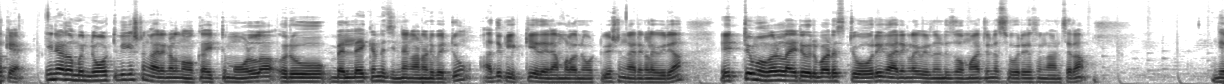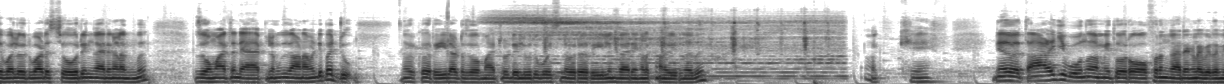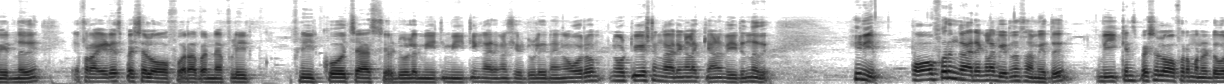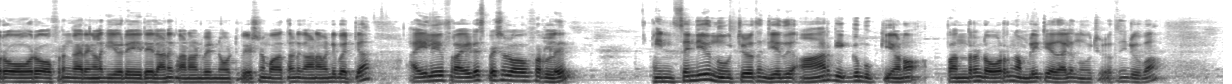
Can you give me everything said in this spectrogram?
ഓക്കെ ഇനി അത് നമുക്ക് നോട്ടിഫിക്കേഷൻ കാര്യങ്ങൾ നോക്കാം. ഏറ്റവും മുകളിൽ ഒരു ബെല്ലൈക്കന്റെ ചിഹ്നം കാണാൻ പറ്റും. അത് ക്ലിക്ക് ചെയ്താൽ നമ്മളെ നോട്ടിഫിക്കേഷൻ കാര്യങ്ങൾ വരിക. ഏറ്റവും മുകളിലായിട്ട് ഒരുപാട് സ്റ്റോറി കാര്യങ്ങൾ വരുന്നുണ്ട്. സൊമാറ്റോന്റെ സ്റ്റോറി ദിവസം കാണിച്ചു തരാം. ഇതേപോലെ ഒരുപാട് സ്റ്റോറിയും കാര്യങ്ങളും സൊമാറ്റോന്റെ ആപ്പിൽ നമുക്ക് കാണാൻ വേണ്ടി പറ്റും. നിങ്ങൾക്ക് റീലായിട്ട് സൊമാറ്റോ ഡെലിവറി ബോയ്സിന്റെ ഓരോ റീലും കാര്യങ്ങളൊക്കെയാണ് വരുന്നത്. ഓക്കെ ഇനി അതുപോലെ താഴേക്ക് പോകുന്ന സമയത്ത് ഓരോ ഓഫറും കാര്യങ്ങളും വരുന്ന വരുന്നത് ഫ്രൈഡേ സ്പെഷ്യൽ ഓഫർ പിന്നെ ഫ്ലീറ്റ് ഫ്ലീറ്റ് കോച്ച് ആ ഷെഡ്യൂൾ മീറ്റ് മീറ്റിംഗ് കാര്യങ്ങൾ ഷെഡ്യൂൾ ചെയ്യുന്ന ഓരോ നോട്ടിഫിക്കേഷനും കാര്യങ്ങളൊക്കെയാണ് വരുന്നത്. ഇനി ഓഫറും കാര്യങ്ങളും വരുന്ന സമയത്ത് വീക്കെൻഡ് സ്പെഷ്യൽ ഓഫർ പറഞ്ഞിട്ട് ഓരോ ഓരോ ഓഫറും കാര്യങ്ങളൊക്കെ ഈ ഒരു ഏരിയയിലാണ് കാണാൻ വേണ്ടി നോട്ടിഫിക്കേഷൻ ഭാഗത്താണ് കാണാൻ വേണ്ടി പറ്റുക. അതിൽ ഫ്രൈഡേ സ്പെഷ്യൽ ഓഫറിൽ ഇൻസെന്റീവ് നൂറ്റി എഴുപത്തഞ്ച് ചെയ്ത് ആറ് ഗിഗ് ബുക്ക് ചെയ്യണോ പന്ത്രണ്ട് ഓർഡർ കംപ്ലീറ്റ് ചെയ്താൽ നൂറ്റി എഴുപത്തഞ്ച് രൂപ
